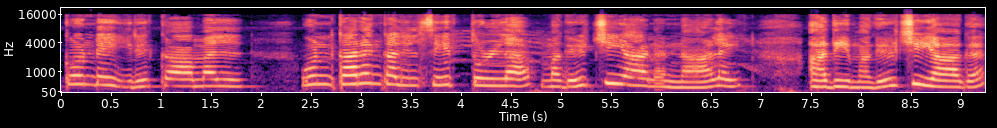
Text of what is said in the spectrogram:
கொண்டே இருக்காமல் உன் கரங்களில் சேர்த்துள்ள மகிழ்ச்சியான நாளை அதி மகிழ்ச்சியாக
